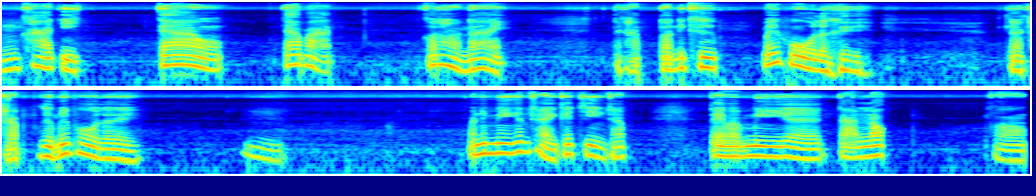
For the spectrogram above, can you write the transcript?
มขาดอีกเก้าเก้าบาท ก็ถอนได้นะครับ ตอนนี้คือไม่โผล่เลยนะครับ คือไม่โผล่เลย อืม มันมีเงื่อนไขก็จริงครับ แต่มันมีการล็อกของ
